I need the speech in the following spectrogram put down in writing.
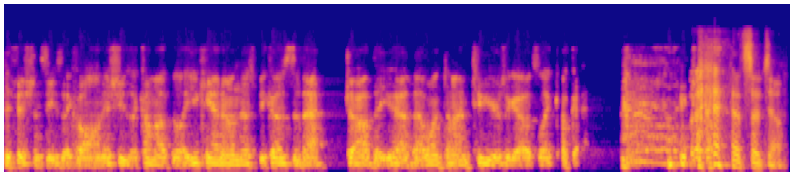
deficiencies they call them issues that come up. Like you can't own this because of that job that you had that one time two years ago. It's like okay, that's so dumb.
